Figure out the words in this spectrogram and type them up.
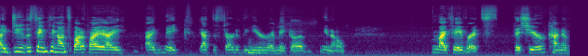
i do the same thing on spotify i i make at the start of the Mhm. year i make a you know my favorites this year kind of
